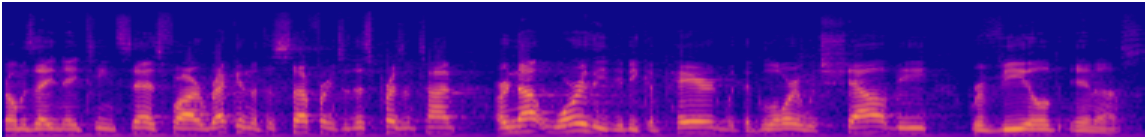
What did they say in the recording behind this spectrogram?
Romans 8 and 18 says, For I reckon that the sufferings of this present time are not worthy to be compared with the glory which shall be revealed in us.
